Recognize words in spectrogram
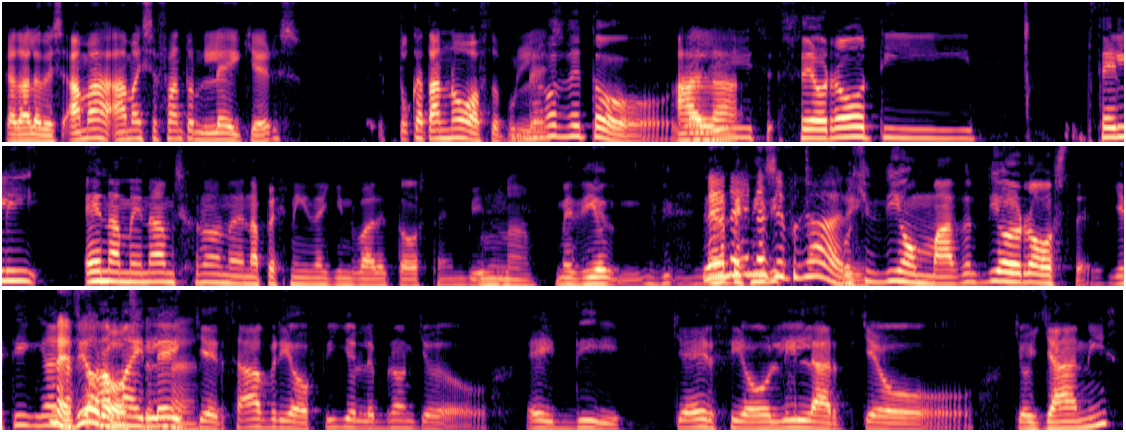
Κατάλαβες. Άμα, άμα είσαι fan των Lakers, το κατανοώ αυτό που λες. Εγώ δεν το. Αλλά- Δηλαδή θε- θεωρώ ότι θέλει ένα με ενάμιση χρόνο ένα παιχνίδι να γίνει βαρετό στο NBA. Ναι. Με δύο. δι- Ναι, ένα ναι, ένα ζευγάρι. Όχι δύο ομάδων, δύο ρόστερ. Γιατί Ναι, αν δύο αυτό, άμα οι roster, ναι. Lakers αύριο φύγει ο LeBron και ο AD και έρθει ο Lillard και ο, και ο Γιάννης,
